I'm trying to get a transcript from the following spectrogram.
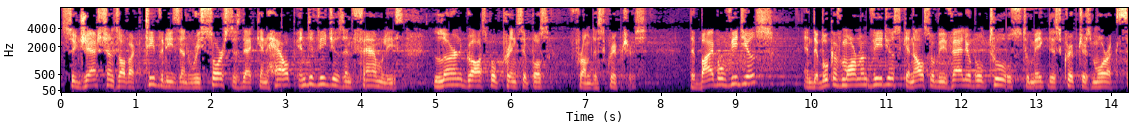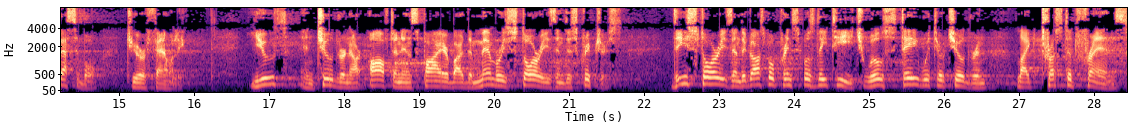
suggestions of activities and resources that can help individuals and families learn gospel principles from the scriptures. The Bible videos and the Book of Mormon videos can also be valuable tools to make the scriptures more accessible to your family. Youth and children are often inspired by the memory stories in the scriptures. These stories and the gospel principles they teach will stay with your children like trusted friends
